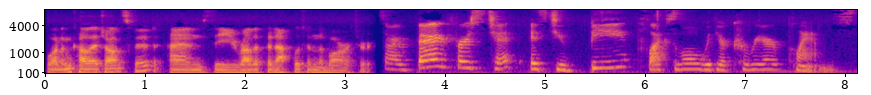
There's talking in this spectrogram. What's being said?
Wadham College, Oxford, and the Rutherford Appleton Laboratory. So, our very first tip is to be flexible with your career plans.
